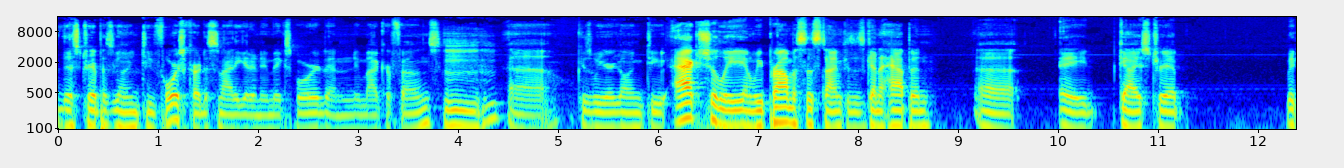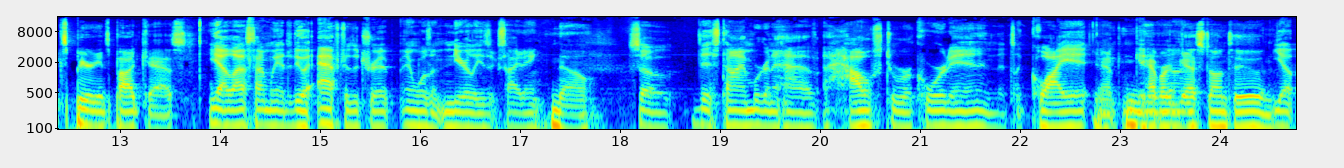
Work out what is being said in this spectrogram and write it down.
this trip is going to force Curtis and I to get a new mix board and new microphones. Because we are going to actually, and we promise this time because it's going to happen, uh, a guys trip experience podcast. yeah, last time we had to do it after the trip and it wasn't nearly as exciting. No. So this time we're gonna have a house to record in, and it's like quiet. and Yeah. we can get have our done. guest on too. And Yep.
